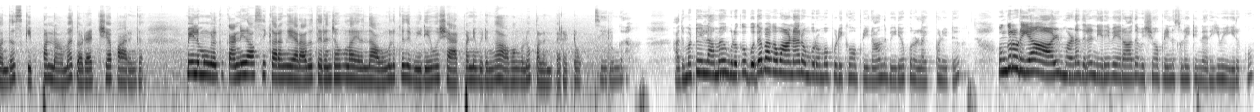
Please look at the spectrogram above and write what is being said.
வந்து ஸ்கிப் பண்ணாமல் தொடர்ச்சியாக பாருங்கள் மேலும் உங்களுக்கு கன்னிராசிக்காரங்க யாராவது தெரிஞ்சவங்களா இருந்தால் அவங்களுக்கும் இந்த வீடியோவை ஷேர் பண்ணி விடுங்க. அவங்களும் பலன் பெறட்டும். சரிங்க. அது மட்டும் இல்லாமல் உங்களுக்கு புத பகவானை ரொம்ப ரொம்ப பிடிக்கும் அப்படின்னா அந்த வீடியோக்கு ஒரு லைக் பண்ணிவிட்டு உங்களுடைய ஆள் மனதில் நிறைவேறாத விஷயம் அப்படின்னு சொல்லிட்டு நிறையவே இருக்கும்.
